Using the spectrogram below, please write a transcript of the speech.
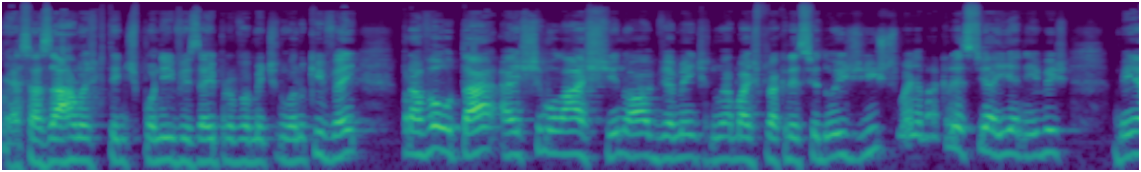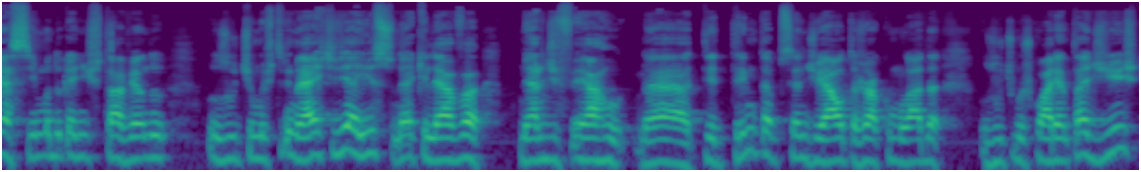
essas armas que tem disponíveis aí provavelmente no ano que vem, para voltar a estimular a China. Obviamente, não é mais para crescer dois dígitos, mas é para crescer aí a níveis bem acima do que a gente está vendo nos últimos trimestres, e é isso né, que leva minério de ferro né, a ter 30% de alta já acumulada nos últimos 40 dias,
